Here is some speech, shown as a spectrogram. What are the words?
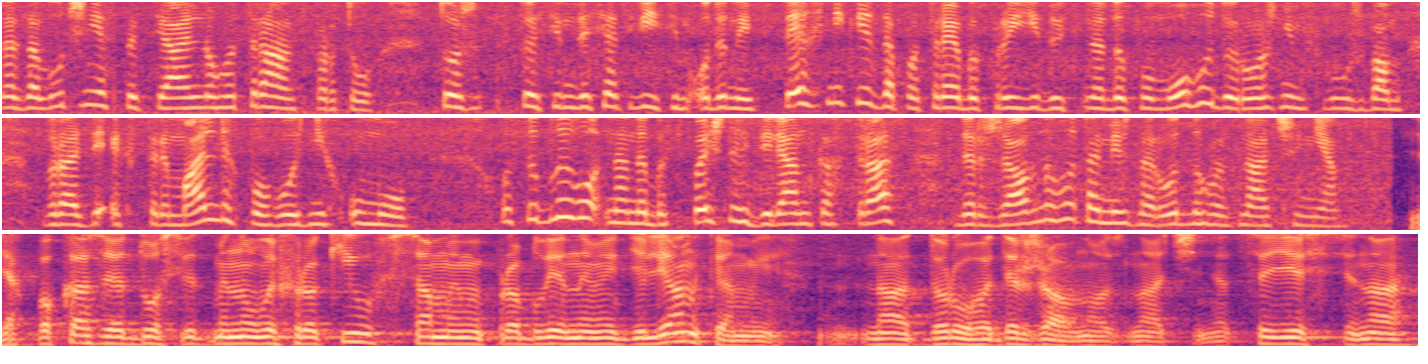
на залучення спеціального транспорту. Тож 178 одиниць техніки за потреби приїдуть на допомогу дорожнім службам в разі екстремальних погодних умов, особливо на небезпечних ділянках трас державного та міжнародного значення. Як показує досвід минулих років, самими проблемними ділянками на дорогах державного значення це є на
